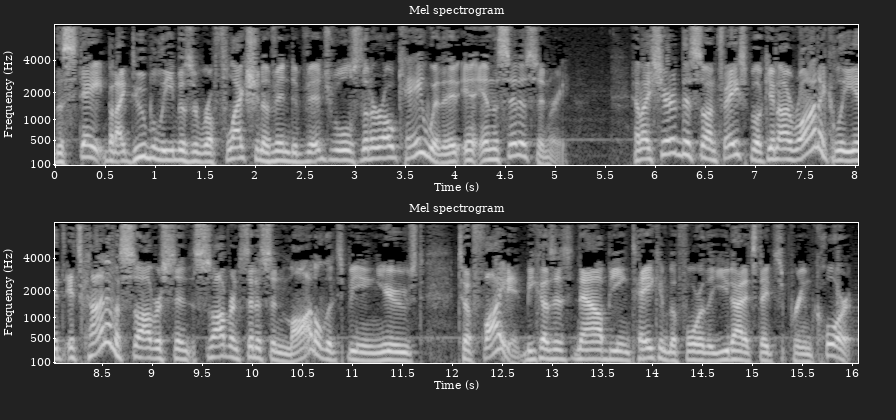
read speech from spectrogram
the state, but I do believe is a reflection of individuals that are okay with it in, in the citizenry. And I shared this on Facebook, and ironically, it, it's kind of a sovereign, sovereign citizen model that's being used to fight it because it's now being taken before the United States Supreme Court.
